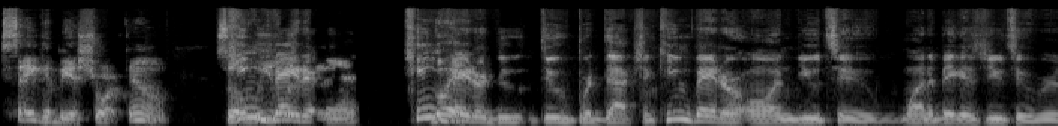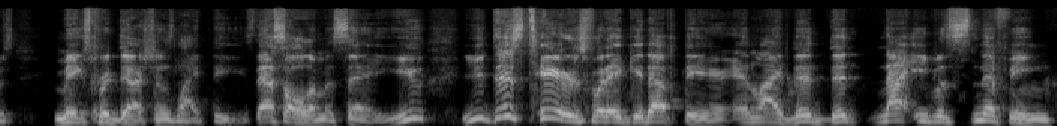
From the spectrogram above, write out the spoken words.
say it could be a short film. So King we Vader- looking at King Go ahead. Vader do do production. King Vader on YouTube, one of the biggest YouTubers, makes productions like these. That's all I'm gonna say. You you there's tears before they get up there, and like they're, they're not even sniffing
